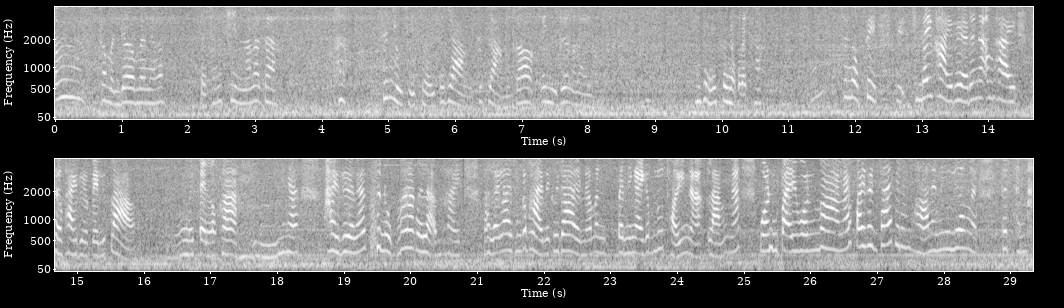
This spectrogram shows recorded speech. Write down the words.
อืมก็เหมือนเดิมเลยนะแต่ฉันชินแล้วล่ะจ้ะฉันอยู่เฉยๆสักอย่างทุกอย่างมันก็ไม่มีเรื่องอะไรหรอกนี่คุณนิดสนุกเลยค่ะ สนุกสินี่ฉันได้พายเรือด้วยนะอัมภัยเธอพายเรือเป็นหรือเปล่า ไม่เป็นหรอกค่ะ อืมนี่นะพายเรือนะสนุกมากเลยล่ะอัมภัยตอนแรกๆฉันก็พายไม่ค่อยได้เลยนะ มันเป็นยังไงก็ไม่รู้ถอยนะหลังนะวนไปวนมานะ ไปทางซ้ายไปทางขวาอะไรไม่รู้เรื่องเลยก็ฉันพ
